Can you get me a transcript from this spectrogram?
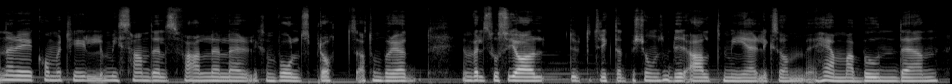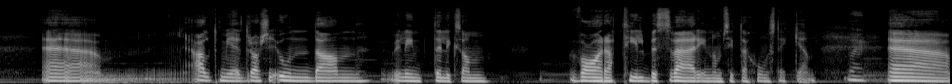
när det kommer till misshandelsfall eller liksom våldsbrott. Att hon börjar en väldigt socialt utåtriktad person som blir allt mer liksom hemmabunden. Eh, allt mer drar sig undan, vill inte liksom vara till besvär inom citationstecken. Eh,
